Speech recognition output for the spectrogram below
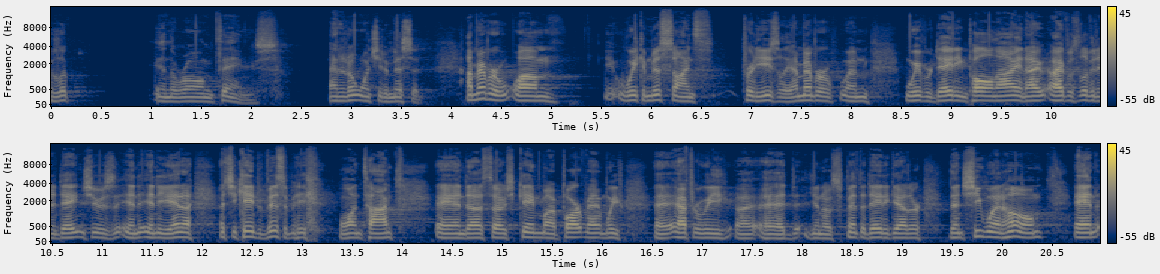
we look in the wrong things. And I don't want you to miss it. I remember um, we can miss signs pretty easily. I remember when we were dating, Paul and I, and I, I, was living in Dayton. She was in Indiana, and she came to visit me one time. And uh, so she came to my apartment, and we, uh, after we uh, had, you know, spent the day together, then she went home. And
